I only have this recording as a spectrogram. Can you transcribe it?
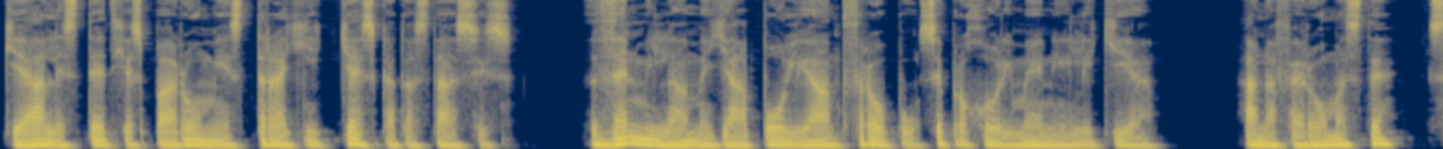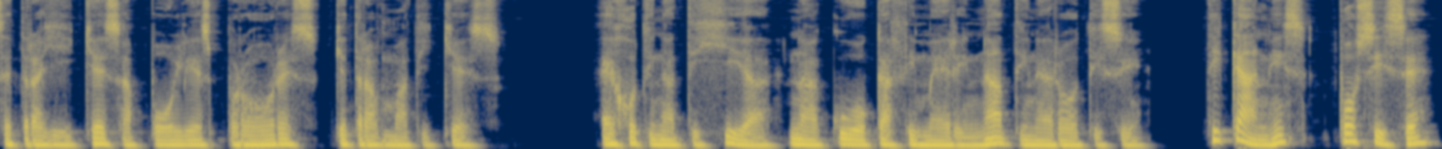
και άλλες τέτοιες παρόμοιες τραγικές καταστάσεις. Δεν μιλάμε για απώλεια ανθρώπου σε προχωρημένη ηλικία. Αναφερόμαστε σε τραγικές απώλειες πρόορες και τραυματικές. Έχω την ατυχία να ακούω καθημερινά την ερώτηση «Τι κάνεις, πώς είσαι»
